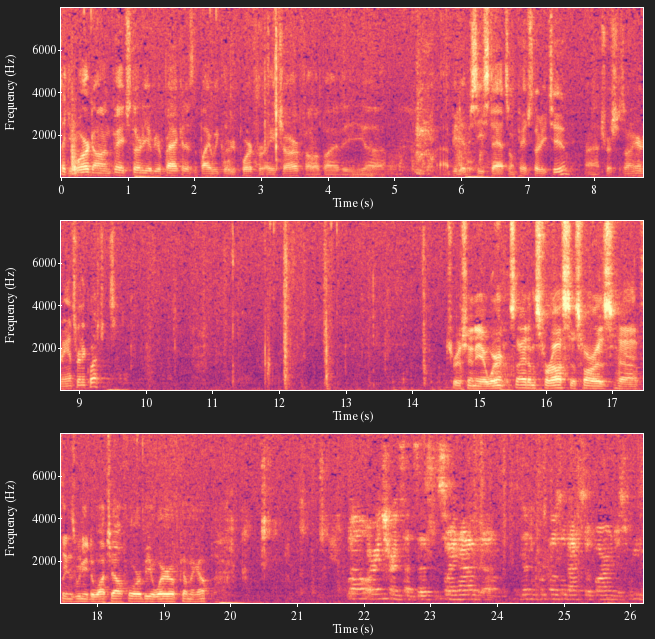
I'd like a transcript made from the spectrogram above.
Thank you, Board. On page 30 of your packet is the biweekly report for HR, followed by the uh, uh, PWC stats on page thirty-two. Uh, Tricia's on here to answer any questions. Trish, any awareness items for us as far as uh, things we need to watch out for, or be aware of coming up? Well, our insurance census, so I have, um, done the proposal back so far, I'm just waiting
